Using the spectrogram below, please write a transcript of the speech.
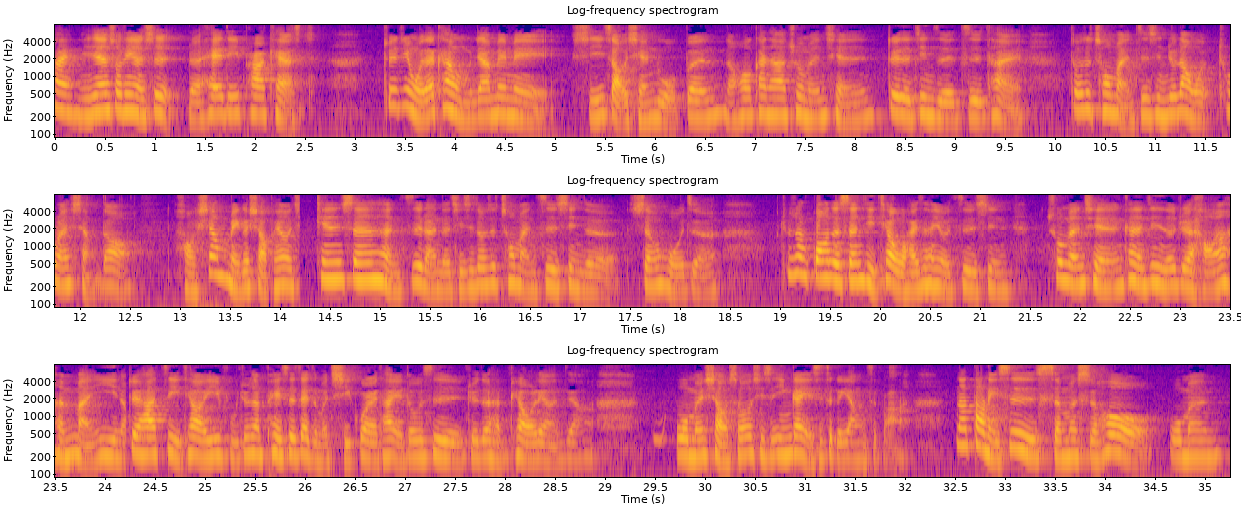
嗨，你现在收听的是 The Heady Podcast。最近我在看我们家妹妹洗澡前裸奔，然后看她出门前对着镜子的姿态，都是充满自信，就让我突然想到，好像每个小朋友天生很自然的，其实都是充满自信的生活着。就算光着身体跳舞，还是很有自信。出门前看着镜子都觉得好像很满意呢。对她自己跳的衣服，就算配色再怎么奇怪，她也都是觉得很漂亮这样。我们小时候其实应该也是这个样子吧？那到底是什么时候，我们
